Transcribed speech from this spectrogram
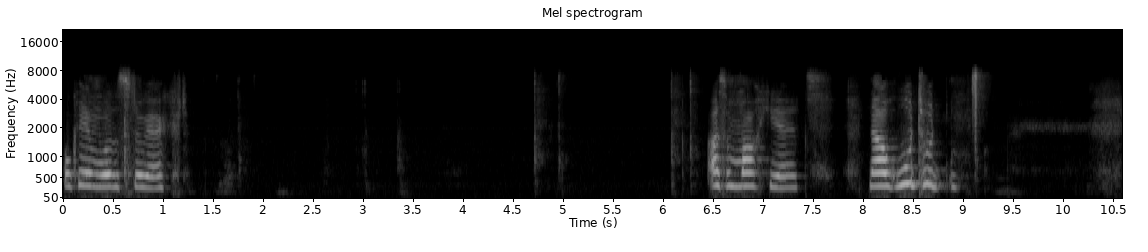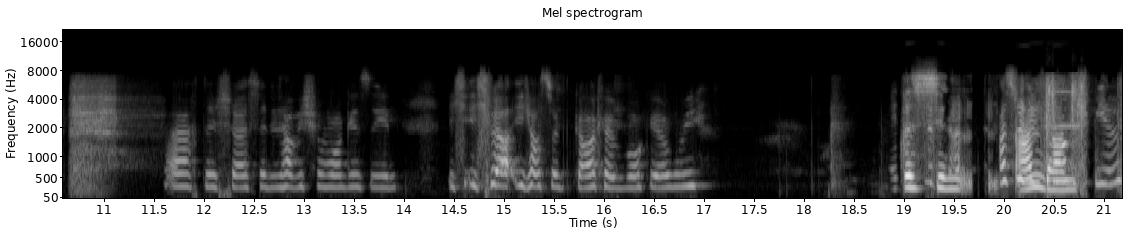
okay, wurdest du gehackt. Also mach jetzt. Naruto. Ach du Scheiße, den habe ich schon mal gesehen. Ich, ich, ich habe so gar keinen Bock irgendwie. Das ist in Hast du den schon mal gespielt?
